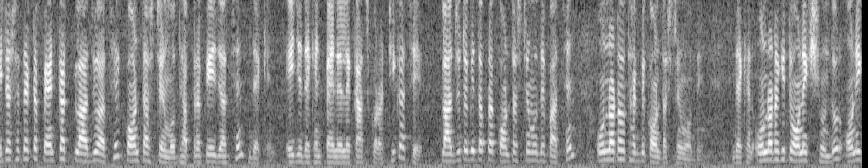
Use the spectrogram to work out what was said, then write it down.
এটার সাথে একটা প্যান্ট কাট প্লাজো আছে, কন্ট্রাস্টের মধ্যে আপনারা পেয়ে যাচ্ছেন। দেখেন, এই যে দেখেন প্যানেলে কাজ করা, ঠিক আছে? প্লাজোটা কিন্তু আপনারা কন্ট্রাস্টের মধ্যে পাচ্ছেন, ওড়নাটাও থাকবে কন্ট্রাস্টের মধ্যে। দেখেন, ওড়নাটা কিন্তু অনেক সুন্দর, অনেক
